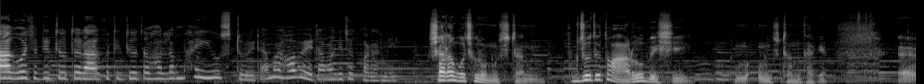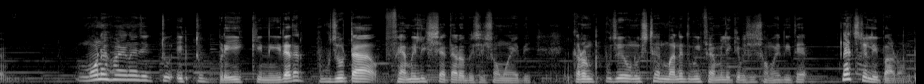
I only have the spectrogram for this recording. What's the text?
রাগ হয়েছে, দ্বিতীয়তে রাগ হয়েছে, তৃতীয়তে ভাবলাম, ভাই ইউজ টু এটা আমার হবে এটা, আমার কিছু করার নেই। সারা বছর অনুষ্ঠান, পুজোতে তো আরও বেশি অনুষ্ঠান থাকে। মনে হয় না যে একটু একটু ব্রেক এটা তার পুজোটা ফ্যামিলির সাথে আরও বেশি সময় দিই। কারণ পুজোয় অনুষ্ঠান মানে তুমি ফ্যামিলিকে বেশি সময় দিতে ন্যাচারালি পারো না।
